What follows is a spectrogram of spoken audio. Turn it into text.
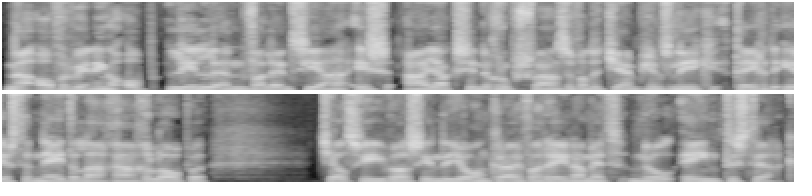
Na overwinningen op Lille en Valencia is Ajax in de groepsfase van de Champions League tegen de eerste nederlaag aangelopen. Chelsea was in de Johan Cruijff Arena met 0-1 te sterk.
